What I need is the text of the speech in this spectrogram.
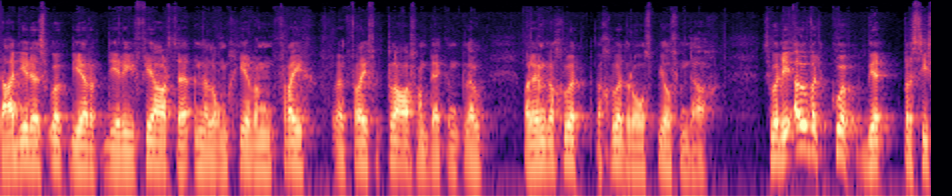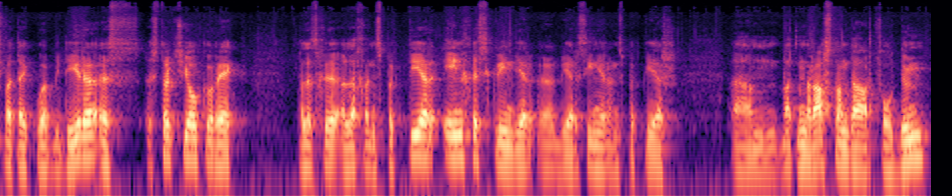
daai diere is ook deur deur die veeartse in hulle omgewing vry Eh, vry verklaar van back and claw wat dink 'n groot 'n groot rol speel vandag. So die ou wat koop, weet presies wat hy koop. Die diere is struktureel korrek. Hulle is ge, hulle geïnspekteer en geskreen deur eh, deur senior inspekteurs. ehm um, wat aan rasstandaard voldoen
